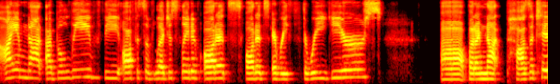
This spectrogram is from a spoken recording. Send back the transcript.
I am not, I believe the Office of Legislative Audits audits every three years. Uh, but I'm not positive.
